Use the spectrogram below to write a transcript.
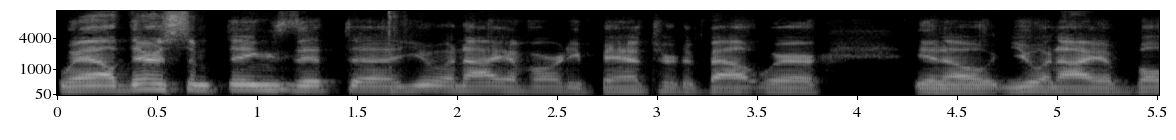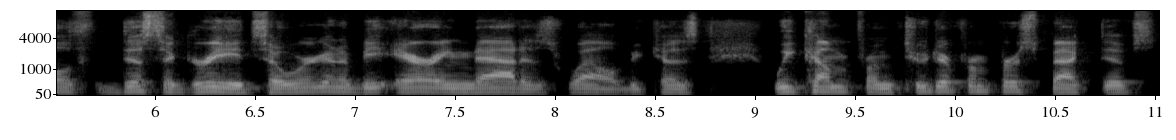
Well, there's some things that uh, you and I have already bantered about where, you know, you and I have both disagreed. So we're going to be airing that as well because we come from two different perspectives.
